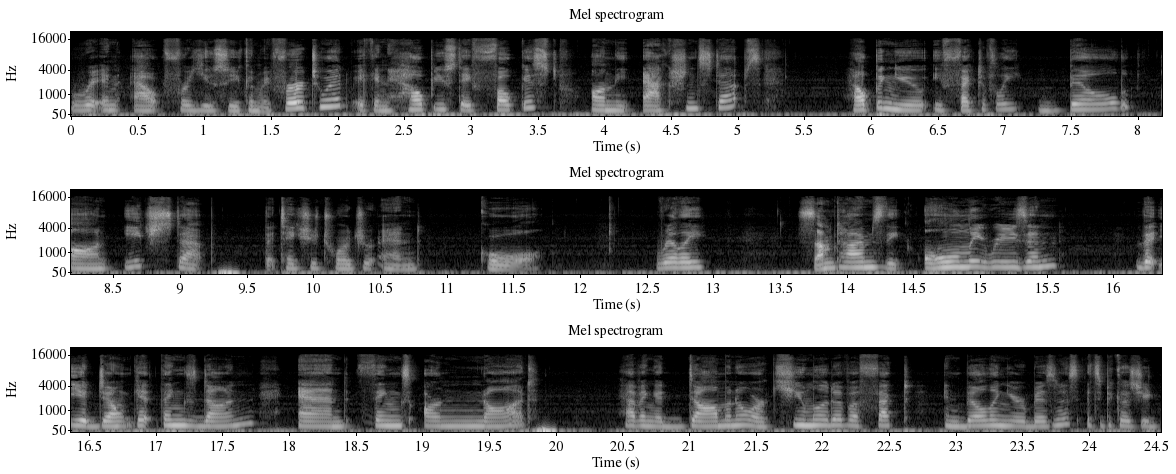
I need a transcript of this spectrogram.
written out for you. So you can refer to it. It can help you stay focused on the action steps helping you effectively build on each step that takes you towards your end goal. Really, sometimes the only reason that you don't get things done and things are not having a domino or cumulative effect in building your business, it's because you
